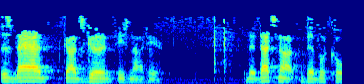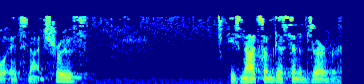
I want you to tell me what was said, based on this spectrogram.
This is bad. God's good. He's not here. That that's not biblical. It's not truth. He's not some distant observer.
